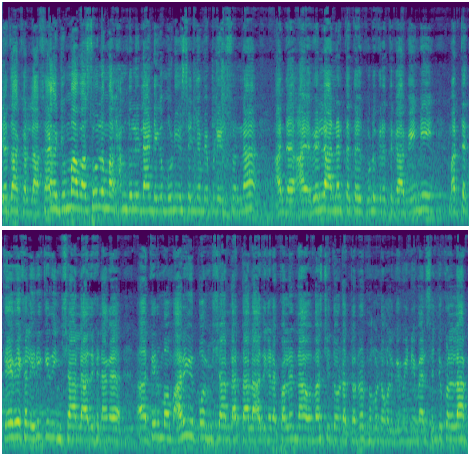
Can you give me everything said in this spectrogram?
ஜதாக்கல்லா ஜும்மா வசூலம் அல்ஹம்துலில்லாஹ் முடிவு செஞ்சோம். எப்படின்னு சொன்னா அந்த வெள்ள அன்னத்தை கொடுக்கறதுக்காக வேண்டி மற்ற தேவைகள் இருக்குது இன்ஷா அல்லாஹ் அதுக்கு நாங்கள் திரும்பவும் அறிவிப்போம் இன்ஷா அல்லாஹ் தாலா. அதுக்கு கொல்லனா மஸ்ஜிதோட தொடர்பு கொண்டு உங்களுக்கு வேண்டிய மாதிரி செஞ்சு கொள்ளலாம்.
